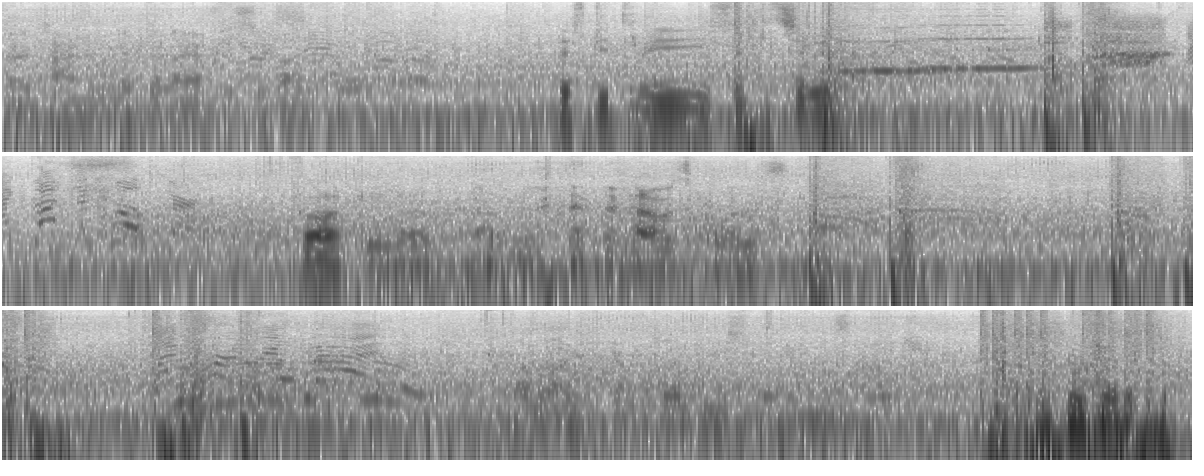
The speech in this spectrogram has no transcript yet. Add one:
there a time limit that I have to survive for? 53, 52. I got the cloaker. Fucking hell. that was close. I'm hurt real bad. I'm like, I'm Clint Eastwood in this bitch.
